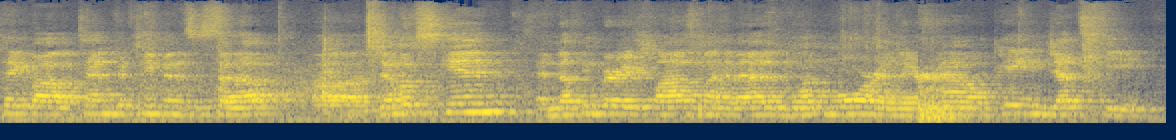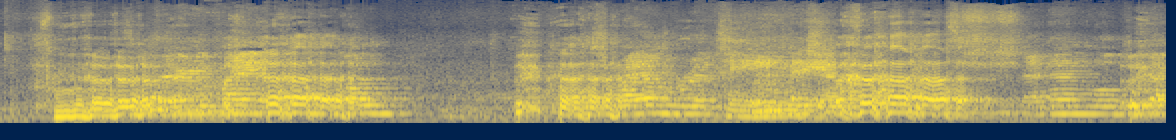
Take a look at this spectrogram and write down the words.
take about 10, 15 minutes to set up. Uh, Gem of Skin and Nothing Berry Plasma have added one more, and they're now paying jet ski. so they're going to be playing one triumvirate. And then we'll be back.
